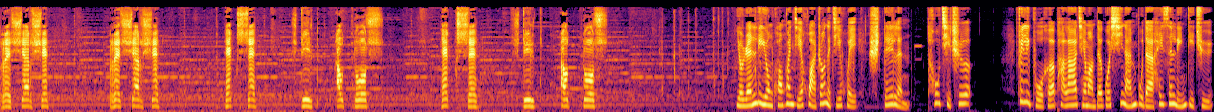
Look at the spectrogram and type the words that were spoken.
Recherche, Recherche, Hexe stiehlt Autos, Hexe stiehlt Autos. 有人利用狂欢节化妆的机会 stehlen 偷汽车。菲利普和帕拉前往德国西南部的黑森林地区，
